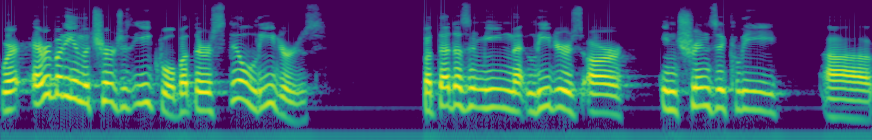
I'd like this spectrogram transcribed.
where everybody in the church is equal, but there are still leaders. But that doesn't mean that leaders are intrinsically uh,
